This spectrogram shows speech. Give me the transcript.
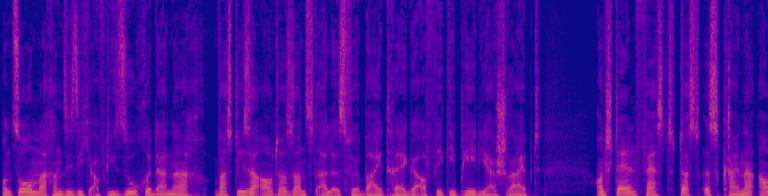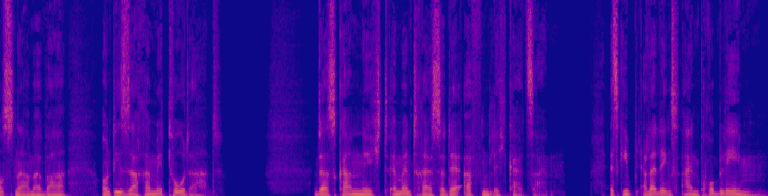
und so machen sie sich auf die Suche danach, was dieser Autor sonst alles für Beiträge auf Wikipedia schreibt, und stellen fest, dass es keine Ausnahme war und die Sache Methode hat. Das kann nicht im Interesse der Öffentlichkeit sein. Es gibt allerdings ein Problem.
